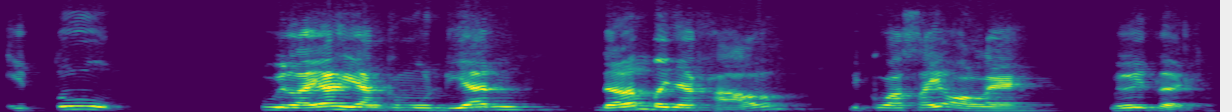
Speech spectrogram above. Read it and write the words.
itu wilayah yang kemudian dalam banyak hal dikuasai oleh militer.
